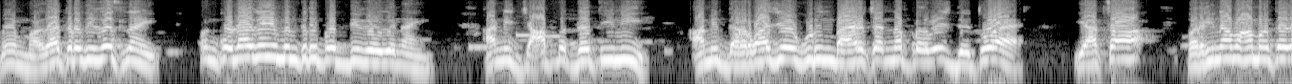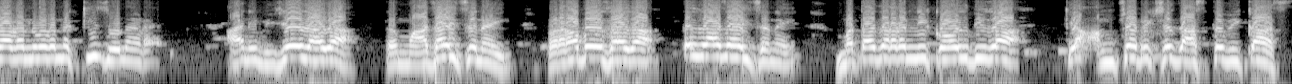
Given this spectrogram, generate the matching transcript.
म्हणजे मला तर दिलंच नाही पण कोणालाही मंत्रीपद दिलेलं नाही. आणि ज्या पद्धतीने आम्ही दरवाजे उघडून बाहेरच्यांना प्रवेश देतोय याचा परिणाम हा मतदारांवर नक्कीच होणार आहे. आणि विजय झाला तर माझायचं नाही पराभव झाला तर गाजायचं नाही. मतदारांनी कॉल दिला की आमच्यापेक्षा जास्त विकास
